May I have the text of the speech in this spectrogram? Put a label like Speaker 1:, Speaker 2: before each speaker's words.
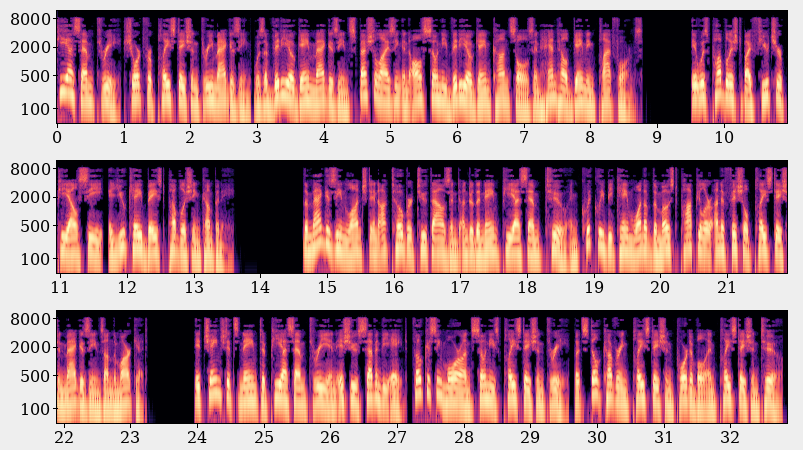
Speaker 1: PSM3 short for PlayStation 3 magazine was a video game magazine specializing in all Sony video game consoles and handheld gaming platforms. It was published by Future plc, a UK-based publishing company. The magazine launched in October 2000 under the name PSM2 and quickly became one of the most popular unofficial PlayStation magazines on the market. It changed its name to PSM3 in issue 78, focusing more on Sony's PlayStation 3, but still covering PlayStation Portable and PlayStation 2.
